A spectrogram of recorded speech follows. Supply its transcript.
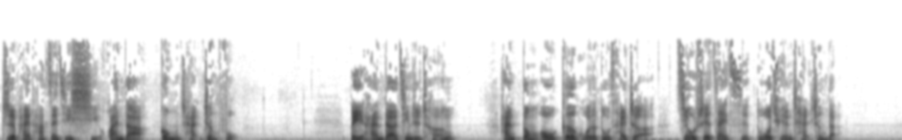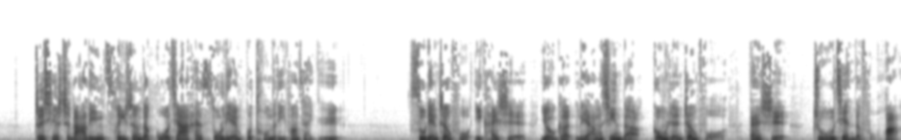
指派他自己喜欢的共产政府。北韩的金日成和东欧各国的独裁者，就是在此夺权产生的。这些史达林催生的国家和苏联不同的地方在于，苏联政府一开始有个良性的工人政府，但是逐渐的腐化。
